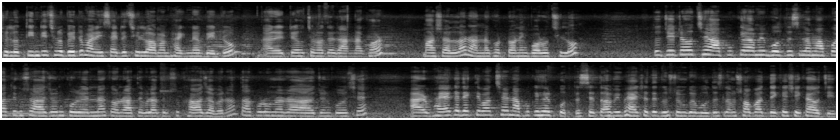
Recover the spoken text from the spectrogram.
ছিল, তিনটি ছিল বেডরুম আর এই সাইডে ছিল আমার ভাগনার বেডরুম আর এটা হচ্ছে ওনাদের রান্নাঘর। মাশাল্লাহ রান্নাঘরটা অনেক বড় ছিল। তো যেটা হচ্ছে, আপুকে আমি বলতেছিলাম, আপু, এত কিছু আয়োজন করেন না, কারণ রাতের বেলা এত কিছু খাওয়া যাবে না। তারপর ওনারা আয়োজন করেছে আর ভাইয়াকে দেখতে পাচ্ছেন, আপুকে হেল্প করতেছে। তো আমি ভাইয়ের সাথে দুষ্টুমি করে বলতেছিলাম, সবার দেখে শেখা উচিত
